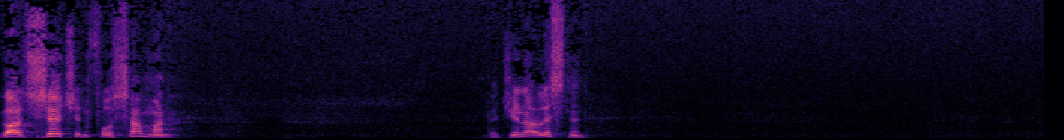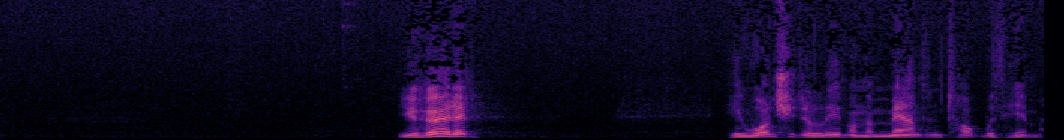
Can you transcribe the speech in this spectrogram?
God's searching for someone, but you're not listening. You heard it. He wants you to live on the mountaintop with Him.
